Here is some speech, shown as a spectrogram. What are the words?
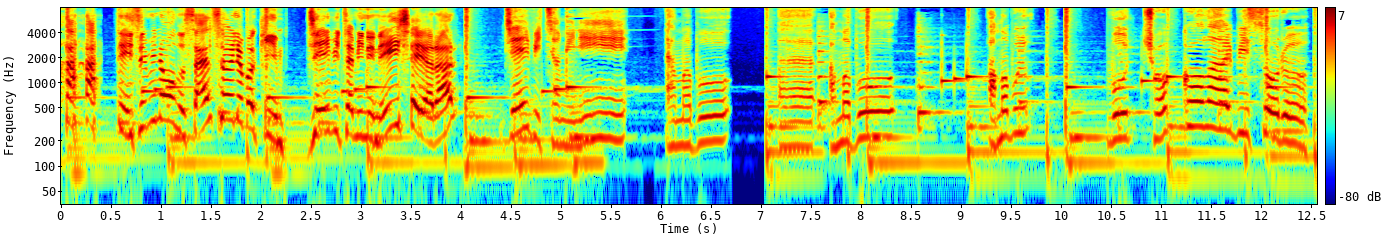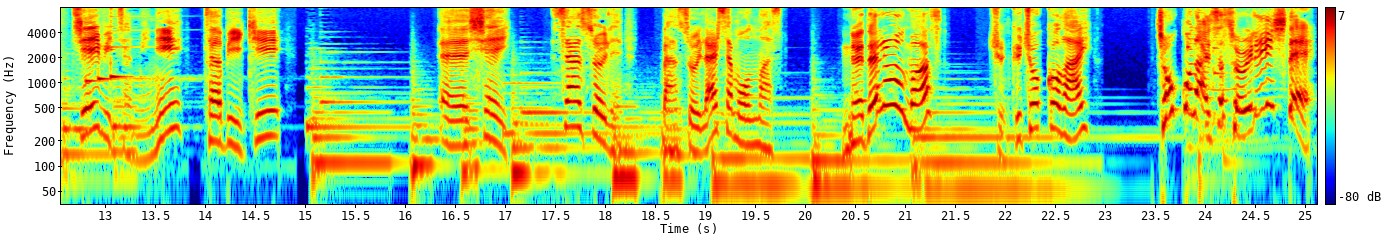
Teyzemin oğlu sen söyle bakayım. C vitamini ne işe yarar? C vitamini ama bu e, ama bu ama bu bu çok kolay bir soru. C vitamini tabii ki e, şey sen söyle. Ben söylersem olmaz. Neden olmaz? Çünkü çok kolay. Çok kolaysa söyle işte.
